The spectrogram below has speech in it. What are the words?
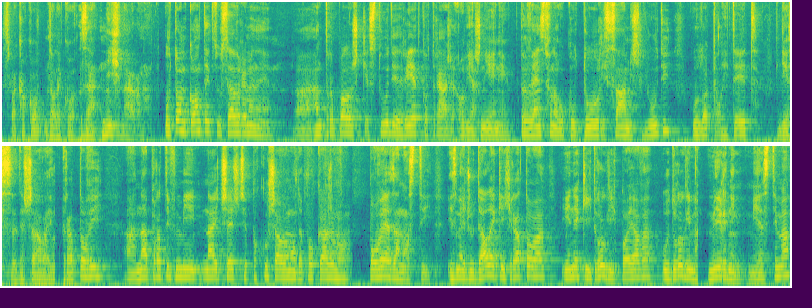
svakako daleko za njih naravno. U tom kontekstu savremene antropološke studije rijetko traže objašnjenje prvenstveno u kulturi samih ljudi, u lokalitet gdje se dešavaju ratovi, a naprotiv mi najčešće pokušavamo da pokažemo povezanosti između dalekih ratova i nekih drugih pojava u drugim mirnim mjestima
